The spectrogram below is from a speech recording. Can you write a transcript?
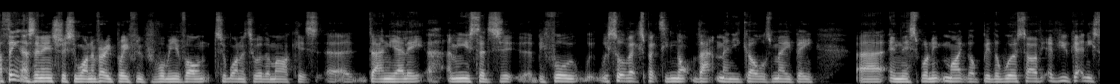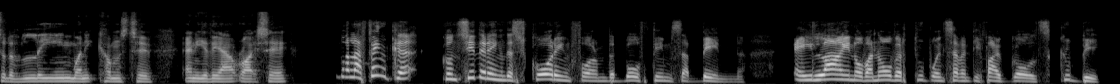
I think that's an interesting one. And very briefly before we move on to one or two other markets, uh, Daniele, I mean, you said before we're sort of expecting not that many goals, maybe uh, in this one. It might not be the worst. Have, have, you got any sort of lean when it comes to any of the outrights here? Well, I think uh, considering the scoring form that both teams have been, a line of an over 2.75 goals could be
